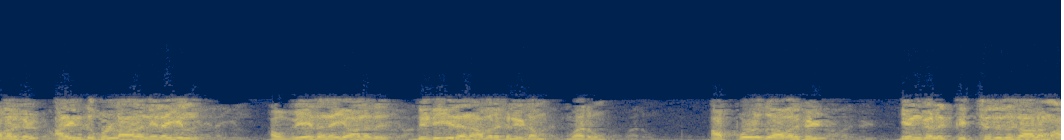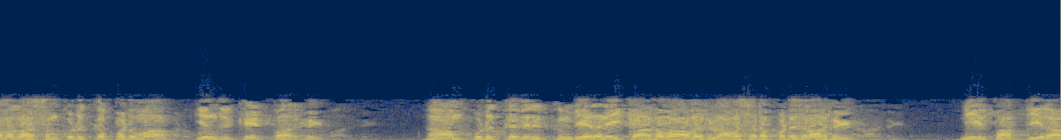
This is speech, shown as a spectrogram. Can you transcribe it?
அவர்கள் அறிந்து கொள்ளாத நிலையில் அவ்வேதனையானது திடீரென அவர்களிடம் வரும். அப்பொழுது அவர்கள் எங்களுக்கு சிறிது காலம் அவகாசம் கொடுக்கப்படுமா என்று கேட்பார்கள். நாம் கொடுக்கவிருக்கும் வேதனைக்காகவா அவர்கள் அவசரப்படுகிறார்கள்? நீர் பார்த்தீரா?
